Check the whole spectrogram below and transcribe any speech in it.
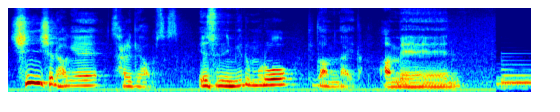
신실하게 살게 하옵소서. 예수님 이름으로 기도합나이다. 아멘.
